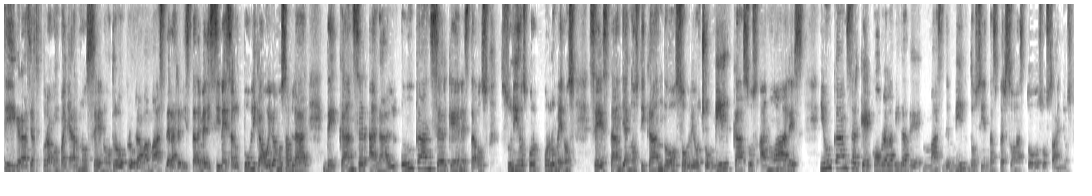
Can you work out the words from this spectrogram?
Y gracias por acompañarnos en otro programa más de la revista de Medicina y Salud Pública. Hoy vamos a hablar de cáncer anal, un cáncer que en Estados Unidos por, por lo menos se están diagnosticando sobre 8 mil casos anuales y un cáncer que cobra la vida de más de 1.200 personas todos los años.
